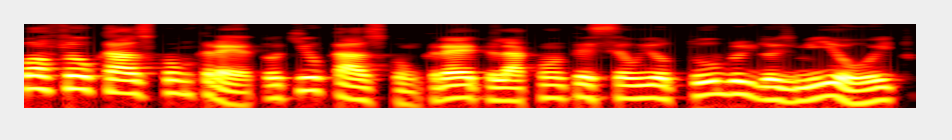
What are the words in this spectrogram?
Qual foi o caso concreto? Aqui o caso concreto ele aconteceu em outubro de 2008.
